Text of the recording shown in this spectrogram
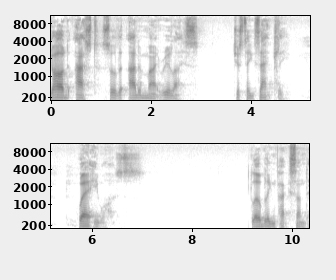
God asked so that Adam might realize just exactly where he was. Global Impact Sunday.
